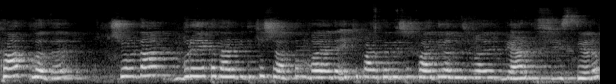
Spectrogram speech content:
katladım. Şuradan buraya kadar bir dikiş attım. Bu arada ekip arkadaşım Fatih Hanımcıma bir yardımcı istiyorum.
